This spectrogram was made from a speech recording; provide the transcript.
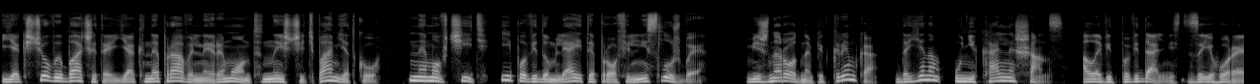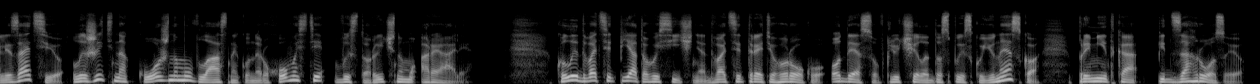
Якщо ви бачите, як неправильний ремонт нищить пам'ятку, не мовчіть і повідомляйте профільні служби. Міжнародна підтримка дає нам унікальний шанс, але відповідальність за його реалізацію лежить на кожному власнику нерухомості в історичному ареалі. Коли 25 січня 23 року Одесу включили до списку ЮНЕСКО, примітка під загрозою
